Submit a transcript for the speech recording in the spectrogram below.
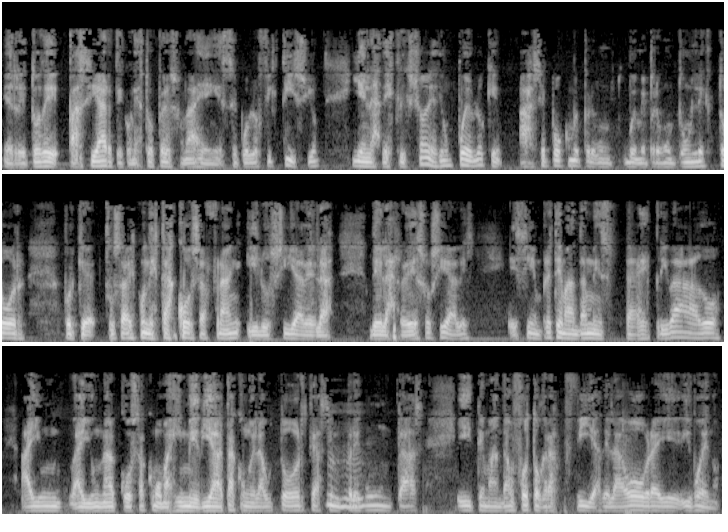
el reto de pasearte con estos personajes en ese pueblo ficticio y en las descripciones de un pueblo que hace poco me preguntó, me preguntó un lector, porque tú sabes con estas cosas, Frank y Lucía, de, la, de las redes sociales, eh, siempre te mandan mensajes privados, hay, un, hay una cosa como más inmediata con el autor, te hacen preguntas y te mandan fotografías de la obra y bueno,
